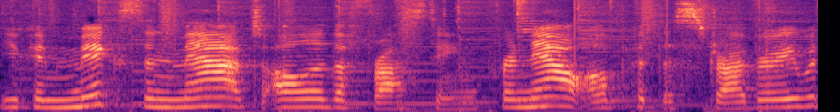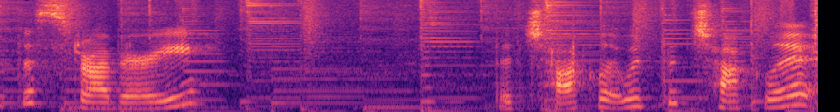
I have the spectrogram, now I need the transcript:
You can mix and match all of the frosting. For now, I'll put the strawberry with the strawberry, the chocolate with the chocolate,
